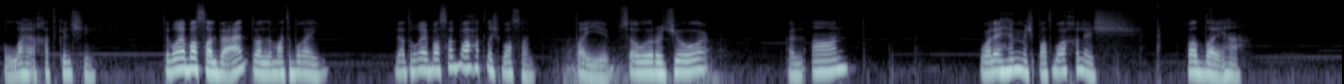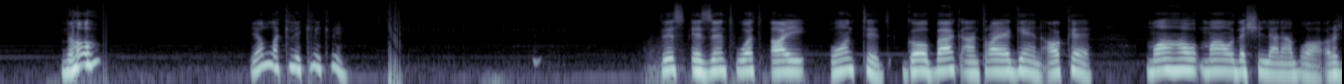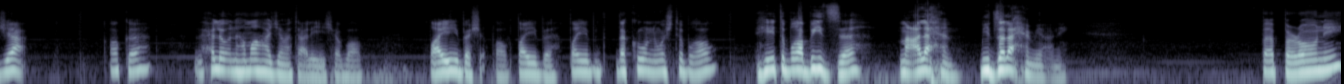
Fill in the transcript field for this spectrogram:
والله أخذت كل شيء تبغي بصل بعد ولا ما تبغي؟ إذا تبغي بصل بحط لك بصل. طيب سوي رجوع. الآن ولا يهمش بطبخ ليش تفضلي ها no no. يلا كلي كلي كلي This isn't what I wanted. Go back and try again. okay ما هو ما هو ذا الشيء اللي أنا أبغاه. رجع. أوكي. الحلو إنها ما هجمت علي شباب. طيبة شباب طيبة. طيب ذكروني وش تبغوا؟ هي تبغى بيتزا مع لحم. بيتزا لحم يعني. Pepperoni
